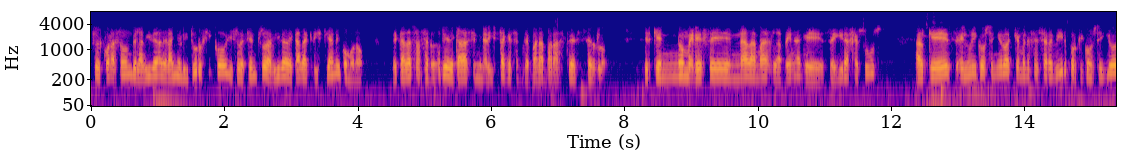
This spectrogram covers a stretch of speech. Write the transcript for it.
Es el corazón de la vida del año litúrgico y es el centro de la vida de cada cristiano y, como no, de cada sacerdote y de cada seminarista que se prepara para hacerlo. Es que no merece nada más la pena que seguir a Jesús, al que es el único Señor al que merece servir porque consiguió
